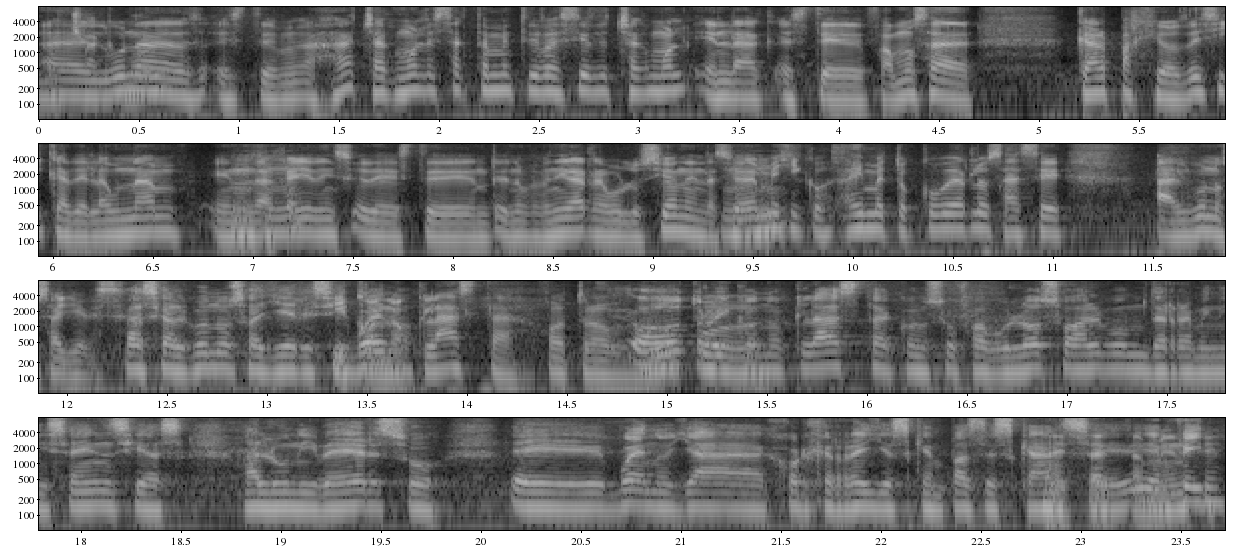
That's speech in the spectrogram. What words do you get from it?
algunas, este, ajá, Chacmol, exactamente iba a decir de Chacmol, en la este, famosa carpa geodésica de la UNAM, en la calle de este, en Avenida Revolución en la Ciudad de México. Ahí me tocó verlos hace algunos ayeres. Hace algunos ayeres. Y iconoclasta, otro. Otro iconoclasta con su fabuloso álbum de reminiscencias al universo. Eh, bueno, ya Jorge Reyes, que en paz descanse. En fin,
